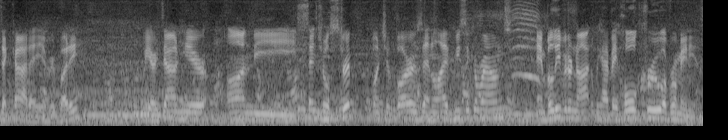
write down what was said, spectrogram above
Itacare, everybody. We are down here on the Central Strip, bunch of bars and live music around. And believe it or not, we have a whole crew of Romanians.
